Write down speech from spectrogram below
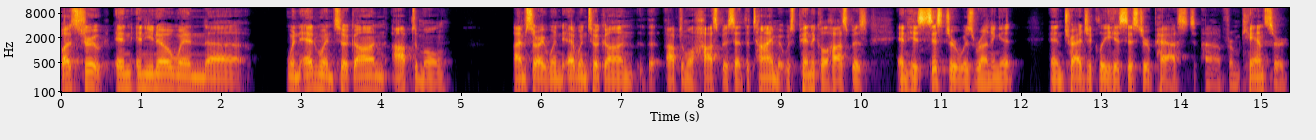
well, that's true. And and you know when uh, when Edwyn took on Optimal, I'm sorry, when Edwyn took on the Optimal Hospice at the time, it was Pinnacle Hospice, and his sister was running it, and tragically, his sister passed uh, from cancer.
